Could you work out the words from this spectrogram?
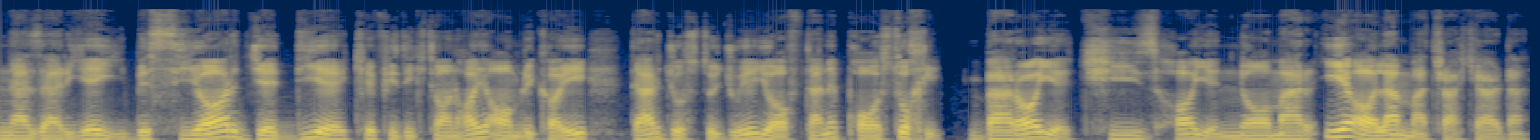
نظریه‌ای بسیار جدیه که فیزیکتانهای آمریکایی در جستجوی یافتن پاسخی برای چیزهای نامرئی عالم مطرح کردن.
